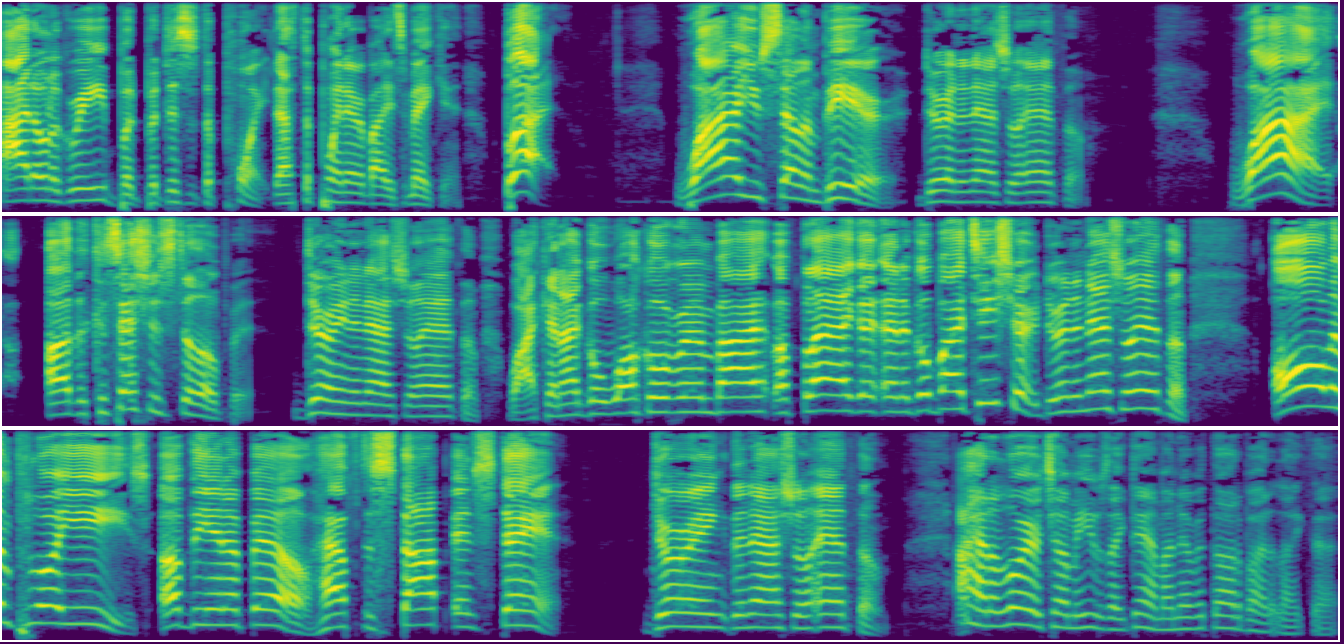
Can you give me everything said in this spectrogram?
i don't agree but but this is the point that's the point everybody's making but why are you selling beer during the national anthem why are the concessions still open during the national anthem? Why can't I go walk over and buy a flag and go buy a T-shirt during the national anthem? All employees of the NFL have to stop and stand during the national anthem. I had a lawyer tell me he was like, "Damn, I never thought about it like that."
